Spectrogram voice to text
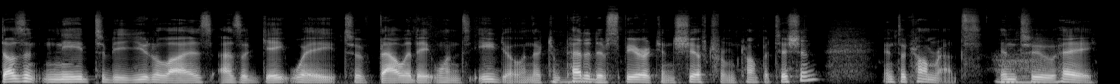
doesn't need to be utilized as a gateway to validate one's ego, and their mm-hmm. competitive spirit can shift from competition into comrades, ah. into, hey,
